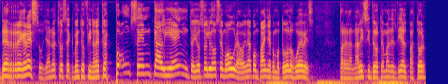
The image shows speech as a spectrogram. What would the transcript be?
de regreso ya nuestro segmento final. Esto es Ponce en Caliente. Yo soy Luis José Moura. Hoy me acompaña, como todos los jueves, para el análisis de los temas del día, el pastor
